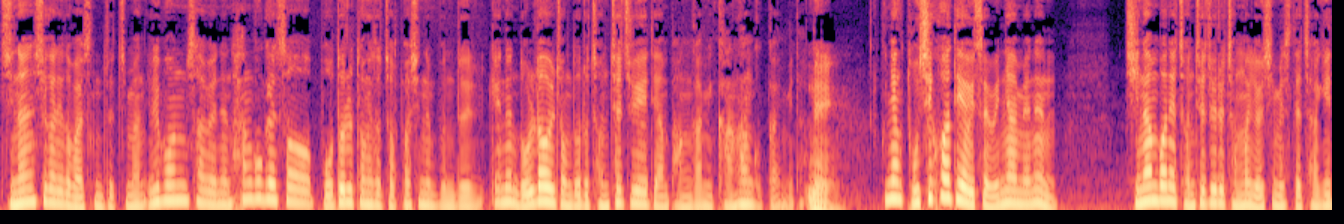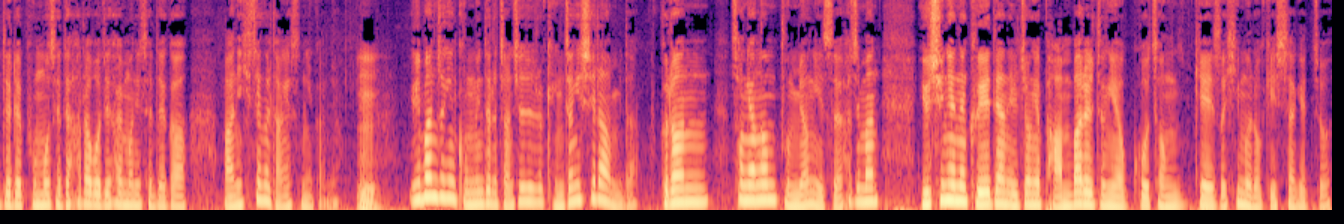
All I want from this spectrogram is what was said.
지난 시간에도 말씀드렸지만 일본 사회는 한국에서 보도를 통해서 접하시는 분들께는 놀라울 정도로 전체주의에 대한 반감이 강한 국가입니다. 네. 그냥 도식화되어 있어요. 왜냐하면은 지난번에 전체주의를 정말 열심히 했을 때 자기들의 부모 세대, 할아버지, 할머니 세대가 많이 희생을 당했으니까요. 음. 일반적인 국민들은 전체적으로 굉장히 싫어합니다. 그런 성향은 분명히 있어요. 하지만 유신회는 그에 대한 일종의 반발을 등에 업고 정계에서 힘을 얻기 시작했죠.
